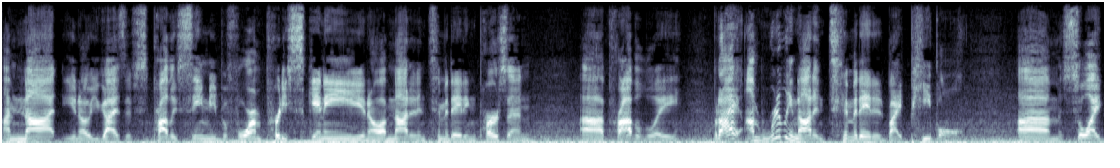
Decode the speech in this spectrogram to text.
I'm not, you know, you guys have probably seen me before. I'm pretty skinny, you know, I'm not an intimidating person, uh, probably, but I, I'm really not intimidated by people. Um, so I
